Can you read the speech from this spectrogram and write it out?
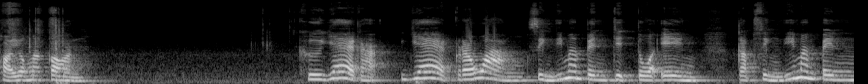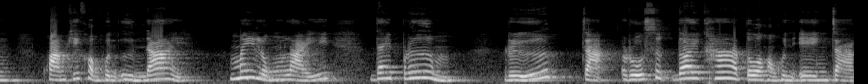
ถอยออกมาก่อน คือแยกอะแยกระหว่างสิ่งที่มันเป็นจิตตัวเอง กับสิ่งที่มันเป็นความคิดของคนอื่นได้ ไม่หลงไหลได้ปลื้ม หรือจะรู้สึกด้อยค่าตัวของคุณเองจาก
